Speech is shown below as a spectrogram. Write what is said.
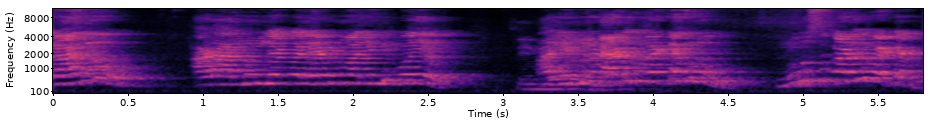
కాదు. ఆడ అల్లు లెక్క లేడు వాళ్ళ ఇంటికి పోయావు. వాళ్ళ ఇంట్లో అడుగు పెట్టకు. నువ్వు నూసుకు అడుగు పెట్టకు.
